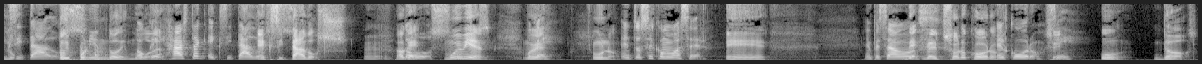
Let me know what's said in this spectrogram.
Excitados. estoy poniendo de moda. Ok, hashtag excitados. Excitados. Ujú, Ok, Todos. muy bien. Muy bien. Uno. Entonces, ¿cómo va a ser? Eh, Empezamos. de- del solo coro. El coro, sí. Un, dos,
